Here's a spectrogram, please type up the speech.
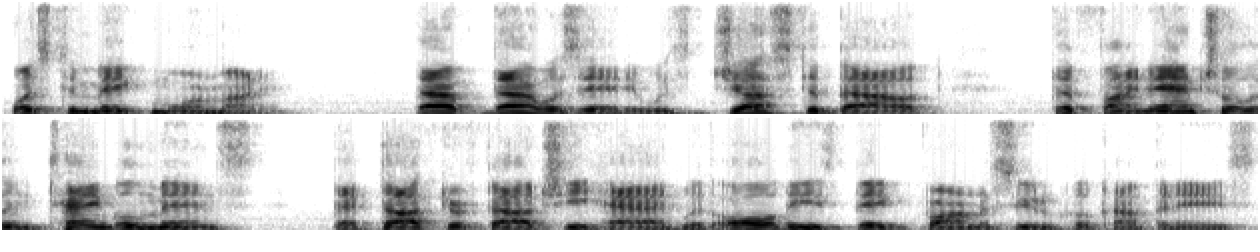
was to make more money. That, that was it. It was just about the financial entanglements that Dr. Fauci had with all these big pharmaceutical companies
